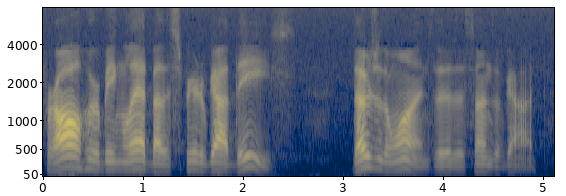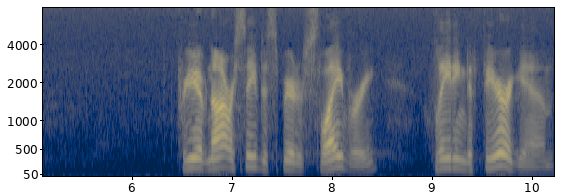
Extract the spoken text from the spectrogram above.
For all who are being led by the Spirit of God, these, those are the ones that are the sons of God. For you have not received a spirit of slavery, leading to fear again,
